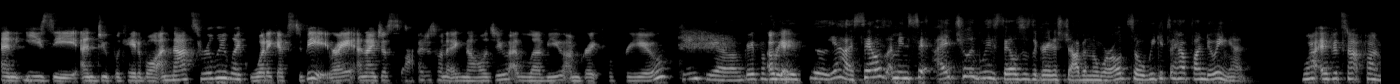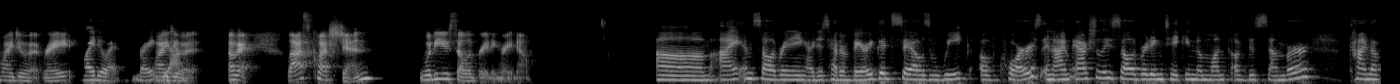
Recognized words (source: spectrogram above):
and mm-hmm. easy and duplicatable and that's really like what it gets to be right? And i just yeah. i just want to acknowledge you i love you i'm grateful for you. Thank you i'm grateful for you too yeah sales i mean i truly believe sales is the greatest job in the world so we get to have fun doing it. Why if it's not fun why do it right? Why do it right? Why yeah. do it? Okay last question what are you celebrating right now um, I am celebrating, I just had a very good sales week, of course, and I'm actually celebrating taking the month of December kind of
